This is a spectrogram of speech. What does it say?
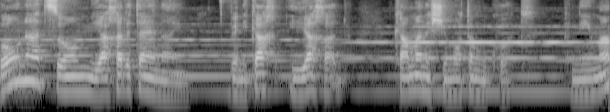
בואו נעצום יחד את העיניים וניקח יחד כמה נשימות עמוקות פנימה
